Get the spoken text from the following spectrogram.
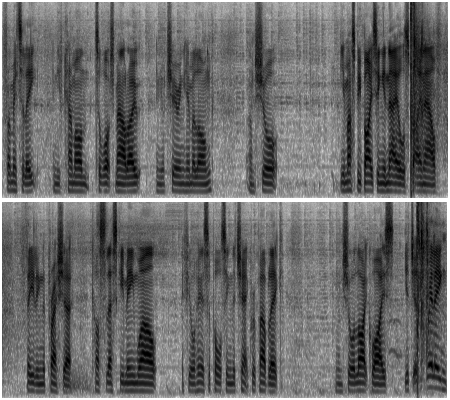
from Italy and you've come on to watch Mauro and you're cheering him along, I'm sure you must be biting your nails by now, feeling the pressure. Kostelecky, meanwhile, if you're here supporting the Czech Republic, I'm sure likewise, you're just willing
